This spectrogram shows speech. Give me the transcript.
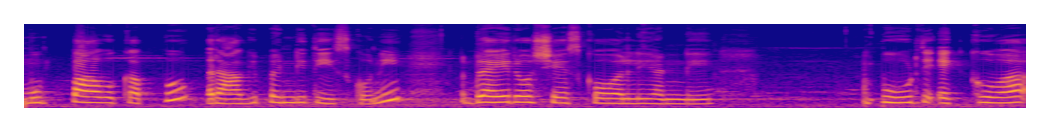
ముప్పావు కప్పు రాగి పిండి తీసుకొని డ్రై రోస్ట్ చేసుకోవాలి అండి. పూర్తి ఎక్కువ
